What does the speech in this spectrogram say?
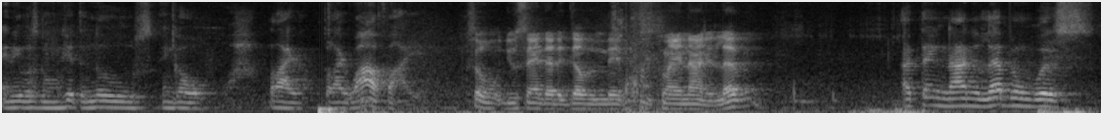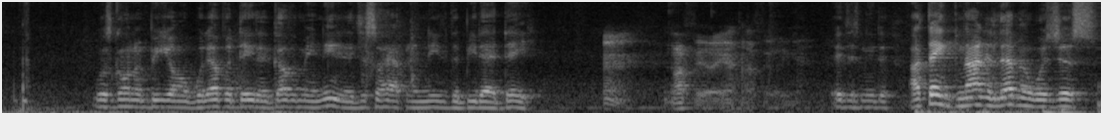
and it was gonna hit the news and go like like wildfire. So you saying that the government playing 9/11? I think 9/11 was was going to be on whatever day the government needed. It just so happened it needed to be that day. Hmm. I feel you. I feel It just needed. I think 9/11 was just.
